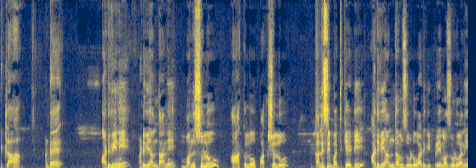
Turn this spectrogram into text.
ఇట్లా అంటే అడవిని అడవి అందాన్ని మనుషులు ఆకులు పక్షులు కలిసి బతికేటి అడవి అందం చూడు అడవి ప్రేమ చూడు అని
